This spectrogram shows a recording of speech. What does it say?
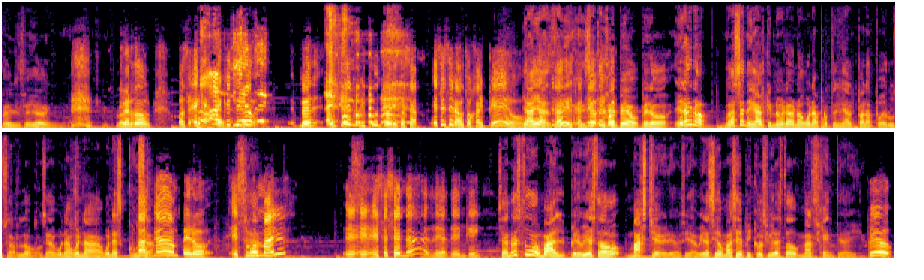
Perdón. O sea, es que, es que señor, pero entienden mi punto, Eric. O sea, ese es el autohypeo. Ya, ya, es está bien, autohypeo. está Igual- hypeo, pero era una. ¿me ¿Vas a negar que no era una buena oportunidad para poder usarlo? O sea, una buena, buena excusa. Bacán, pero ¿estuvo mal eh, eh, esa escena de, de Endgame? O sea, no estuvo mal, pero hubiera estado más chévere. O sea, hubiera sido más épico si hubiera estado más gente ahí. Pero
